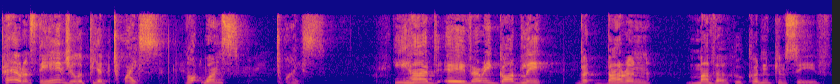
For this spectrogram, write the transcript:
parents the angel appeared twice. Not once, twice. He had a very godly but barren mother who couldn't conceive,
